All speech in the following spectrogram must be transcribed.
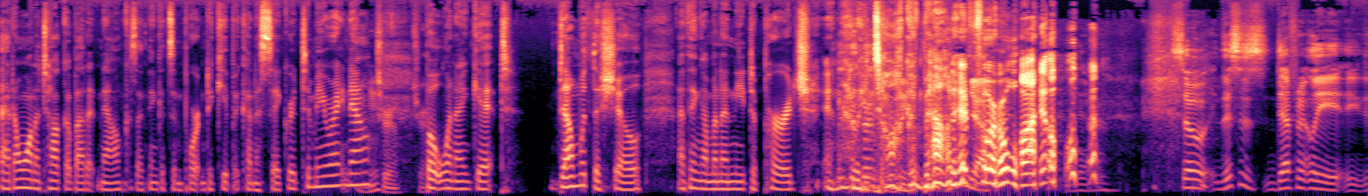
i don't want to talk about it now because i think it's important to keep it kind of sacred to me right now True, true. but when i get done with the show i think i'm going to need to purge and really talk about it Yeah. for a while So this is definitely uh,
